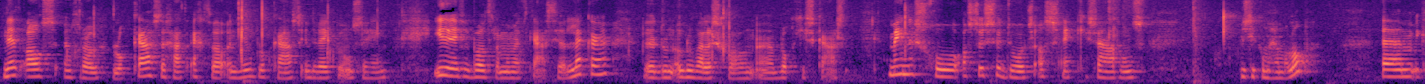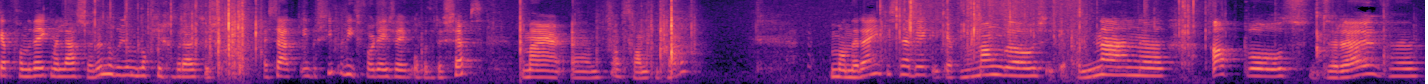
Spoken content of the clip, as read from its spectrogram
Net als een groot blok kaas. Er gaat echt wel een heel blok kaas in de week bij ons heen. Iedereen vindt boterhammen met kaas heel lekker. We doen ook nog wel eens gewoon uh, blokjes kaas mee naar school. Als tussendoortje, als snackje s'avonds. Dus die komt helemaal op. Um, ik heb van de week mijn laatste runderbouillonblokje gebruikt. Dus hij staat in principe niet voor deze week op het recept. Maar um, oh, het handig te hebben. Mandarijntjes heb ik. Ik heb mango's. Ik heb bananen. Appels. Druiven.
